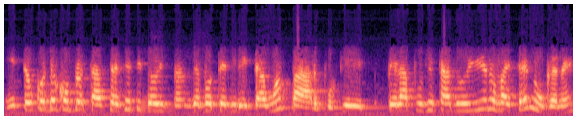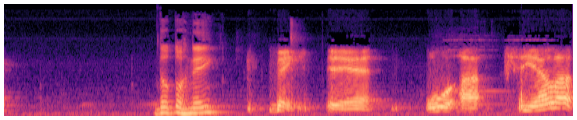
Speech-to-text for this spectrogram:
Então, quando eu completar 62 anos, eu vou ter direito a um amparo, porque pela aposentadoria não vai ter nunca, né? Doutor Ney? Bem, é, o, a, se ela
